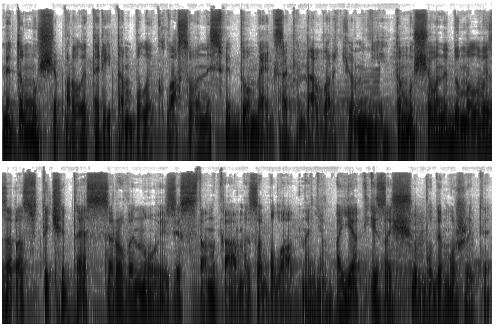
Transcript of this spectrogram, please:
Не тому, що пролетарі там були класово несвідомі, як закидав Артем, ні. Тому що вони думали, ви зараз втечете з сировиною, зі станками, з обладнанням. А як і за що будемо жити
